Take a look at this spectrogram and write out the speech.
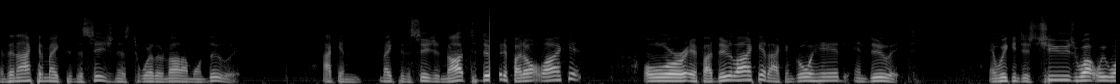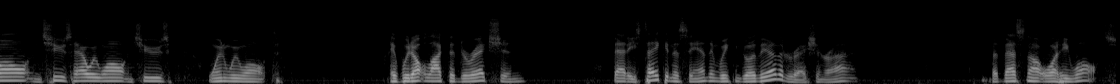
and then I can make the decision as to whether or not I'm going to do it. I can make the decision not to do it if I don't like it, or if I do like it, I can go ahead and do it. And we can just choose what we want and choose how we want and choose when we want. If we don't like the direction that He's taking us in, then we can go the other direction, right? But that's not what He wants.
